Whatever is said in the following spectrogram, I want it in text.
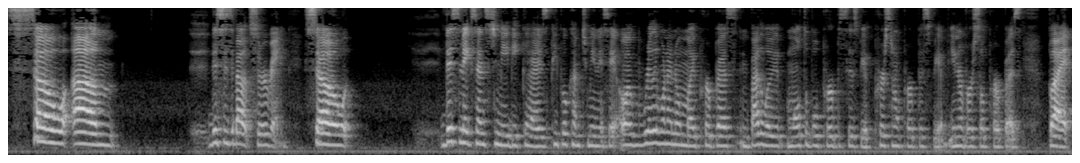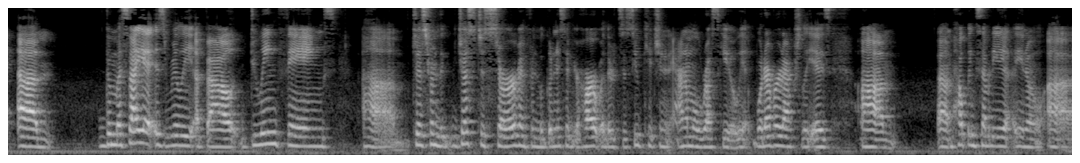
so um, this is about serving. So this makes sense to me because people come to me and they say, oh, I really want to know my purpose. And by the way, we have multiple purposes. We have personal purpose. We have universal purpose. But um, the Messiah is really about doing things um, just from the just to serve and from the goodness of your heart, whether it's a soup kitchen, an animal rescue, whatever it actually is, um, um, helping somebody you know uh,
